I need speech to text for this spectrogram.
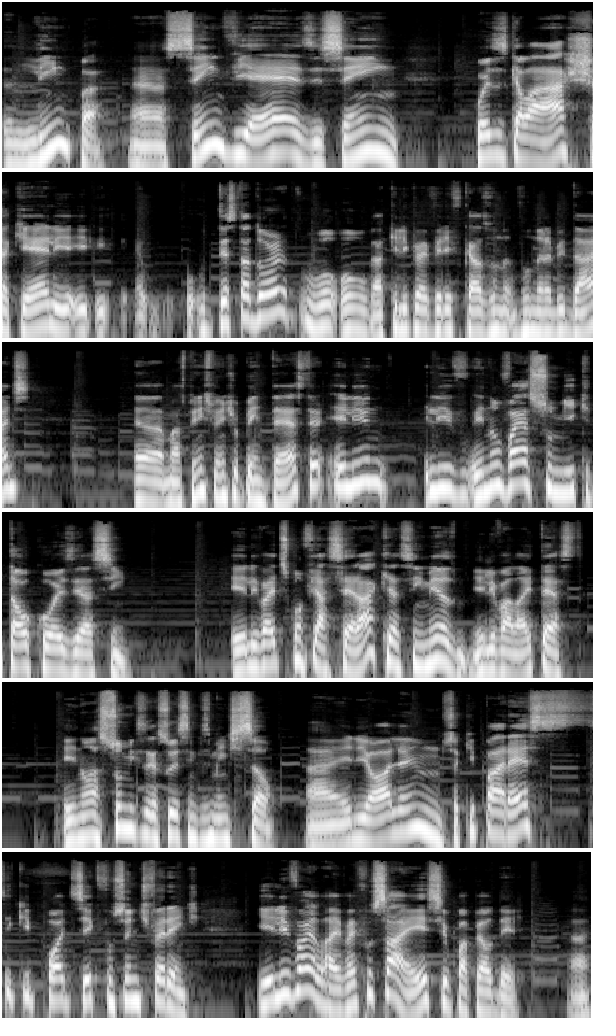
limpa, uh, sem vieses, sem coisas que ela acha que é. Ele, ele, o testador, ou, ou, aquele que vai verificar as vulnerabilidades, mas principalmente o pentester, ele, ele, ele não vai assumir que tal coisa é assim. Ele vai desconfiar, será que é assim mesmo? Ele vai lá e testa. Ele não assume que as coisas simplesmente são. Ah, ele olha, hum, isso aqui parece que pode ser que funcione diferente. E ele vai lá e vai fuçar. Esse é o papel dele. Ah.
